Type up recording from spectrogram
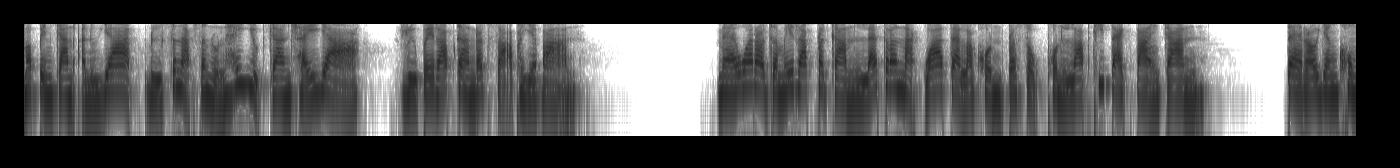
มาเป็นการอนุญาตหรือสนับสนุนให้หยุดการใช้ยา หรือไปรับการรักษาพยาบาล แม้ว่าเราจะไม่รับประกันและตระหนักว่าแต่ละคนประสบผลลัพธ์ที่แตกต่างกัน แต่เรายังคง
